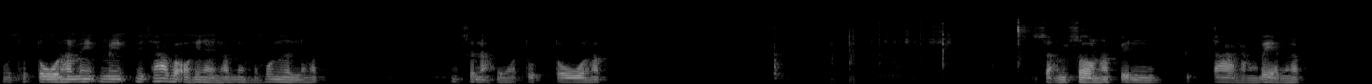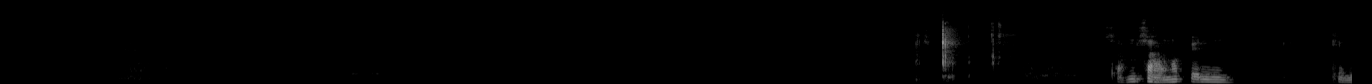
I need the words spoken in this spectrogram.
หัวโตๆนะครับไม่ไม่ไม่ทราบว่าออกที่ไหนนะครับเนี่ยหลวงพ่อเงินนะครับ ลักษณะหัวโตๆนะครับสามสองครับเป็นปิดตาหลังแบบนะครับสามสามครับเป็น ข็ม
